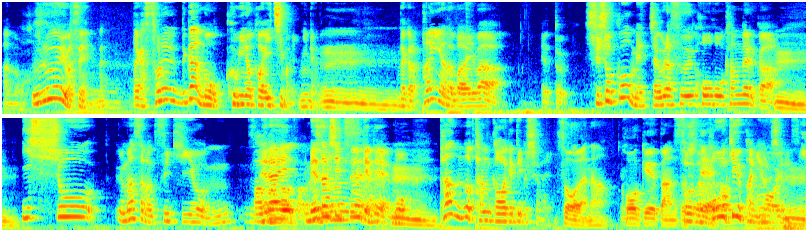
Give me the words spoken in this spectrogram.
あの潤いはせえへんなだからそれがもう首の皮1枚になる、うんうんだからパン屋の場合は、えっと、主食をめっちゃ売らす方法を考えるか、うん。一生うまさの追求をんそうそうそうそう。狙い目指し続けて自もう、ん。パンの単価を上げていくしかない。そうやな。高級パンとそうそうして高級パンになるしかない。です、うん。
